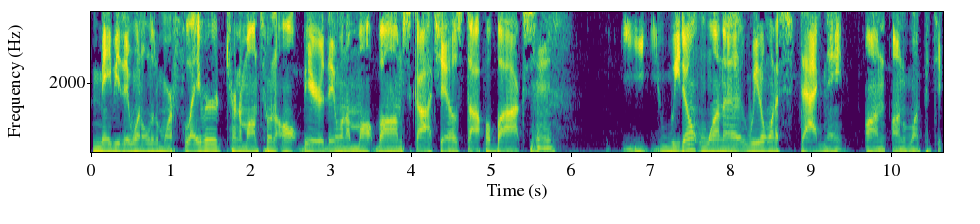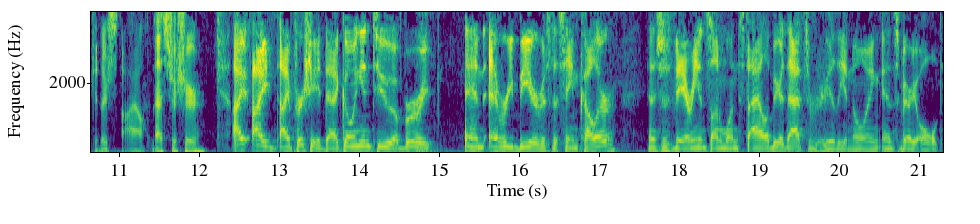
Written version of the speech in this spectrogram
Maybe they want a little more flavor. Turn them onto an alt beer. They want a malt bomb, Scotch ales, Doppelbocks. Mm-hmm. We don't want to. We don't want to stagnate on on one particular style. That's for sure. I, I, I appreciate that. Going into a brewery and every beer is the same color and it's just variants on one style of beer, that's really annoying and it's very old.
